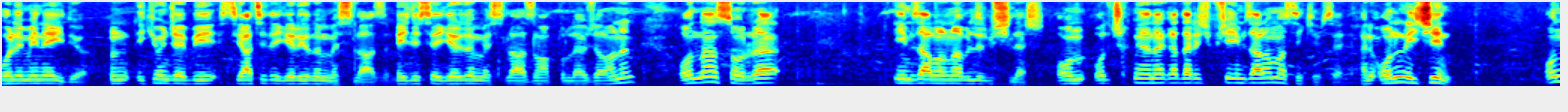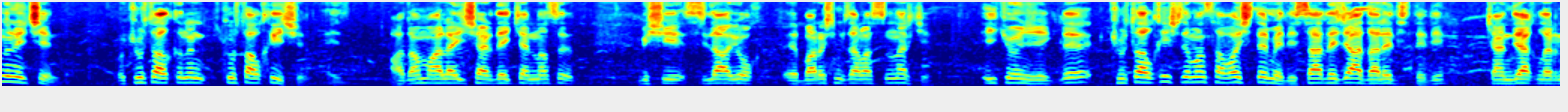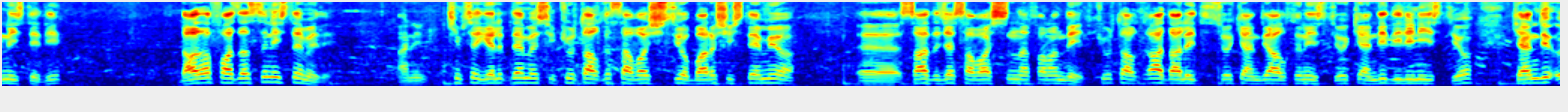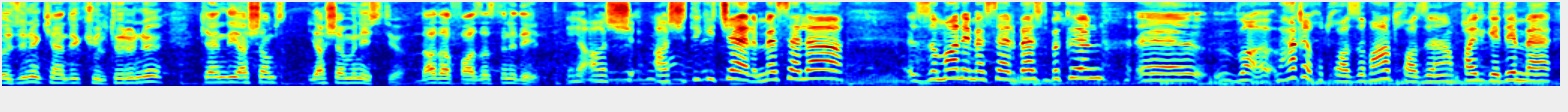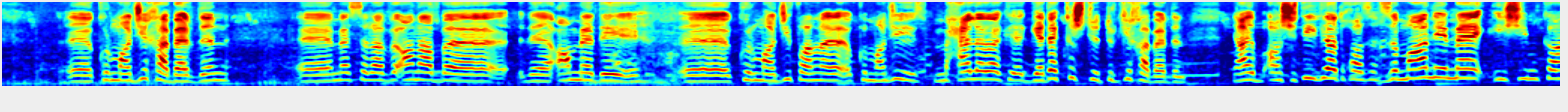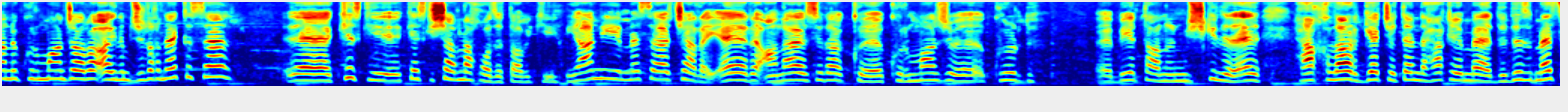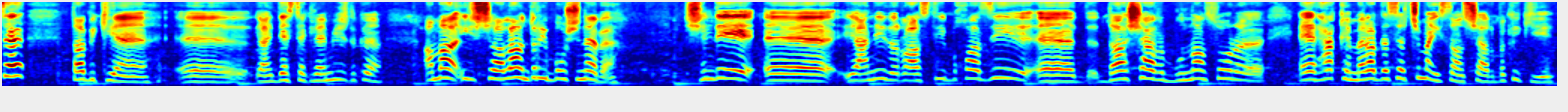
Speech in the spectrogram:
polemiğine gidiyor. Bunun ilk önce bir siyasete geri dönmesi lazım. Meclise geri dönmesi lazım Abdullah Öcalan'ın. Ondan sonra imzalanabilir bir şeyler. On, o çıkmayana kadar hiçbir şey imzalamasın kimse. Hani onun için, onun için, o Kürt halkının, Kürt halkı için. E, adam hala içerideyken nasıl bir şey, silah yok, e, barış imzalasınlar ki? İlk öncelikle Kürt halkı hiçbir zaman savaş istemedi. Sadece adalet istedi. Kendi haklarını istedi. Daha da fazlasını istemedi. Hani kimse gelip demesin Kürt halkı savaş istiyor, barış istemiyor. Ee, sadece savaşsınlar falan değil. Kürt halkı adalet istiyor, kendi halkını istiyor, kendi dilini istiyor, kendi özünü, kendi kültürünü, kendi yaşam yaşamını istiyor. Daha da fazlasını değil. E, aş, aşitik içer. Mesela zamanı me serbest bikin e, va- haqqi xud xwazim van dixwazim qayl gedê me e, kurmancî xeberdin e, mesela ve ana be de Amedê e, kurmancî falan kurmancî mehelera gedek kiştî Türkî xeberdin yani aşitî viya dixwazim zamanê me îş imkanı kurmanca ra ayrımcılık nekise ee, keski keski şer naxwaze tabii ki. Yani mesela çare eğer anayasada k- kurmancı e, Kurd e, bir tanınmışkin e, haklar gerçekten de hakkı dedizmese tabii ki e, e, yani desteklemiştik. Ama inşallah ndri boş ne be. Şimdi e, yani rasti buhazi e, da şer bundan sonra eğer hakkı merab dese çima insan şer bakı ki.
